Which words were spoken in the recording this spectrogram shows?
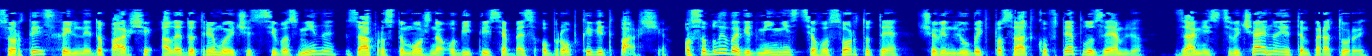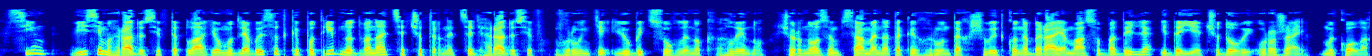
Сорти схильні до парші, але дотримуючись сівозміни, запросто можна обійтися без обробки від парші. Особлива відмінність цього сорту те, що він любить посадку в теплу землю. Замість звичайної температури 7-8 градусів тепла йому для висадки потрібно 12-14 градусів. В ґрунті любить суглинок глину. Чорнозем саме на таких ґрунтах швидко набирає масу бадилля і дає чудовий урожай. Микола.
